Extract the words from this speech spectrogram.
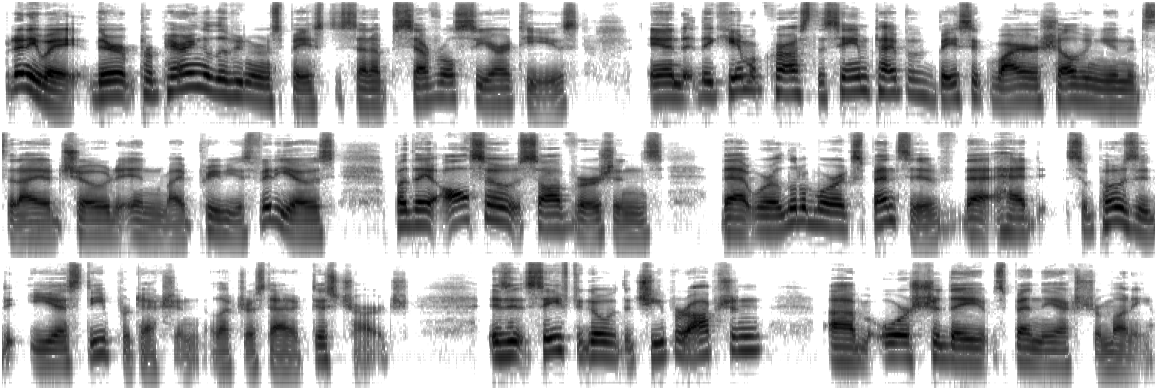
But anyway, they're preparing a living room space to set up several CRTs, and they came across the same type of basic wire shelving units that I had showed in my previous videos, but they also saw versions that were a little more expensive that had supposed ESD protection, electrostatic discharge. Is it safe to go with the cheaper option? Um, or should they spend the extra money?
